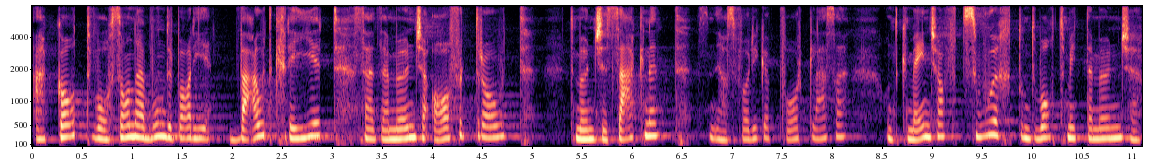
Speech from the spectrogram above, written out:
Ein Gott, der so eine wunderbare Welt kreiert, hat den Menschen anvertraut, die Menschen segnet, ich habe es vorhin vorgelesen, und Gemeinschaft sucht und will mit den Menschen.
